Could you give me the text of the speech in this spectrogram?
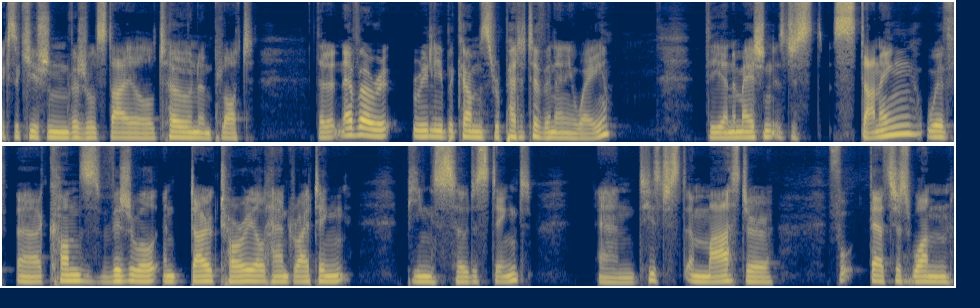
execution, visual style, tone, and plot. That it never re- really becomes repetitive in any way. The animation is just stunning, with uh, Kon's visual and directorial handwriting being so distinct. And he's just a master. For, that's just one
